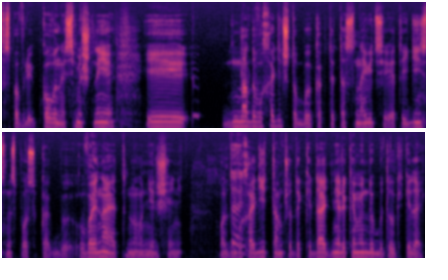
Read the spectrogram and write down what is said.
сфабрикованные, смешные. И надо выходить, чтобы как-то это остановить, и это единственный способ, как бы, война это, ну, не решение. Вот да. выходить, там что-то кидать, не рекомендую бутылки кидать.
